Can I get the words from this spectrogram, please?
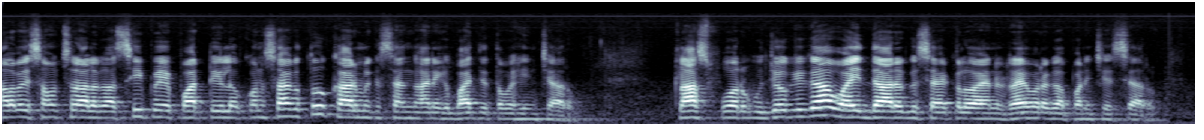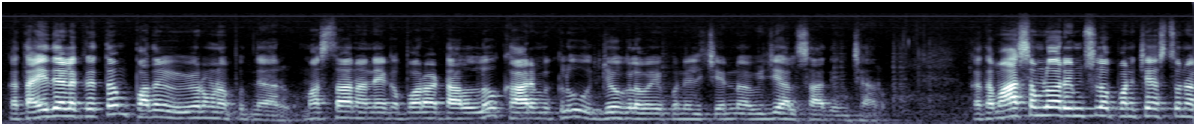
నలభై సంవత్సరాలుగా సిపిఐ పార్టీలో కొనసాగుతూ కార్మిక సంఘానికి బాధ్యత వహించారు. క్లాస్ ఫోర్ ఉద్యోగిగా వైద్య ఆరోగ్య శాఖలో ఆయన డ్రైవర్గా పనిచేశారు. గత ఐదేళ్ళ క్రితం పదవి వివరణ పొందారు. మస్తాన్ అనేక పోరాటాలలో కార్మికులు ఉద్యోగుల వైపు నిలిచి ఎన్నో విజయాలు సాధించారు. గత మాసంలో రిమ్స్లో పనిచేస్తున్న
